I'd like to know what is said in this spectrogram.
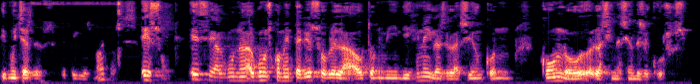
y muchas veces ¿no? Entonces, eso, ese alguna, algunos comentarios sobre la autonomía indígena y la relación con, con la asignación de recursos.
